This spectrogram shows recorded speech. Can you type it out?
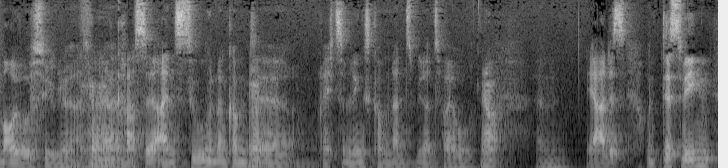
Maulwurfshügel. Also da machst du eins zu und dann kommt ja. äh, rechts und links kommen dann wieder zwei hoch. Ja. Ähm, ja, das, und deswegen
